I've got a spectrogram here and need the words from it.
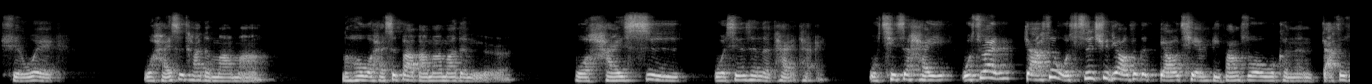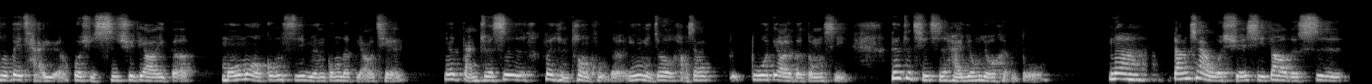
学位，我还是他的妈妈，然后我还是爸爸妈妈的女儿，我还是我先生的太太。我其实还，我虽然假设我失去掉这个标签，比方说，我可能假设说被裁员，或许失去掉一个某某公司员工的标签，那感觉是会很痛苦的，因为你就好像剥掉一个东西，但是其实还拥有很多。那当下我学习到的是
